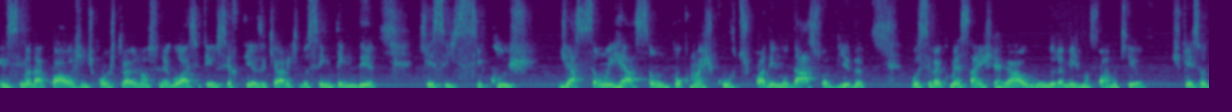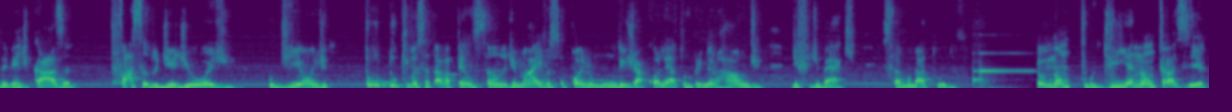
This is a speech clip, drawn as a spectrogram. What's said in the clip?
em cima da qual a gente constrói o nosso negócio. E tenho certeza que a hora que você entender que esses ciclos de ação e reação um pouco mais curtos podem mudar a sua vida, você vai começar a enxergar o mundo da mesma forma que eu. Esqueça o dever de casa, faça do dia de hoje o dia onde tudo que você estava pensando demais você põe no mundo e já coleta um primeiro round de feedback. Isso vai mudar tudo. Eu não podia não trazer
